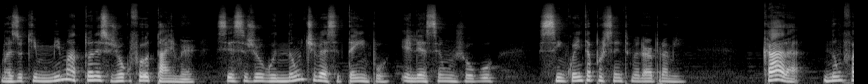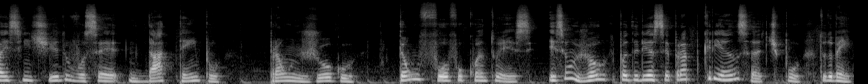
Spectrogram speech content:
Mas o que me matou nesse jogo foi o timer. Se esse jogo não tivesse tempo, ele ia ser um jogo 50% melhor para mim. Cara, não faz sentido você dar tempo para um jogo tão fofo quanto esse. Esse é um jogo que poderia ser para criança, tipo, tudo bem,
